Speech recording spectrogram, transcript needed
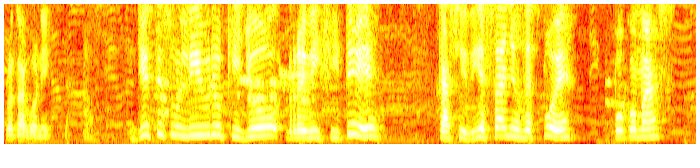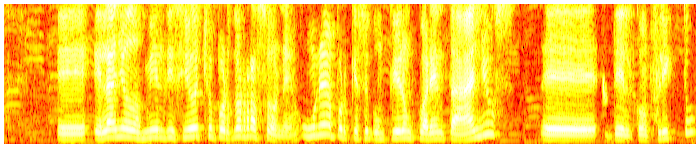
protagonista. Y este es un libro que yo revisité casi 10 años después, poco más, eh, el año 2018 por dos razones. Una, porque se cumplieron 40 años eh, del conflicto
